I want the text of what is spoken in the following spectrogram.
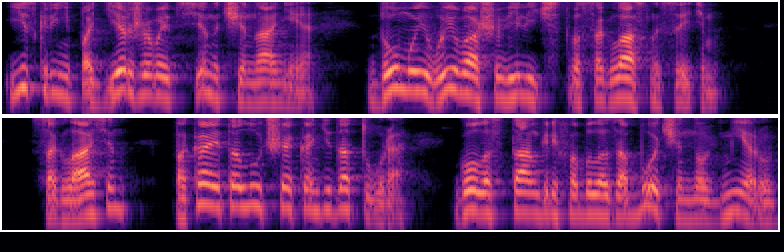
искренне поддерживает все начинания. Думаю, вы, ваше величество, согласны с этим». «Согласен. Пока это лучшая кандидатура». Голос Тангрифа был озабочен, но в меру.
